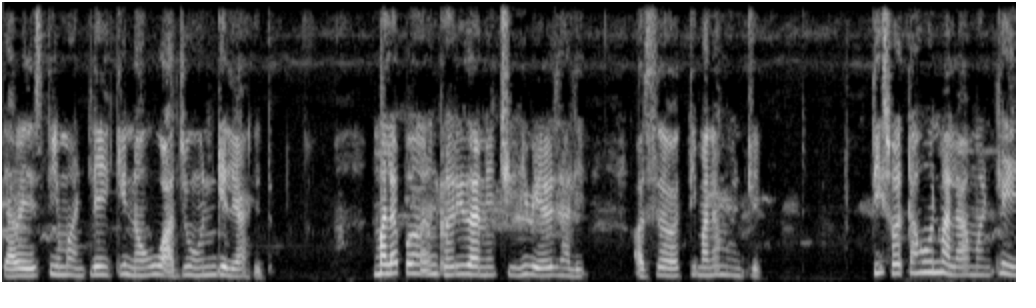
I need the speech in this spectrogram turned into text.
त्यावेळेस ती म्हटली की नऊ वाजून गेले आहेत. मला पण घरी जाण्याचीही वेळ झाली असं ती मला म्हटली. ती स्वतःहून मला म्हटली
